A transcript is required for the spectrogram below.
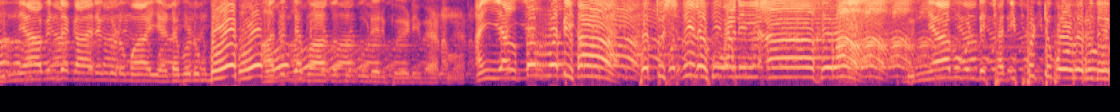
ദുന്യാവിന്റെ കാര്യങ്ങളുമായി ഇടപെടുമ്പോ അതിന്റെ ഭാഗത്തു കൂടി ഒരു പേടി വേണം. ദുന്യാവ് കൊണ്ട് ചതിപ്പെട്ടു പോകരുത്.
